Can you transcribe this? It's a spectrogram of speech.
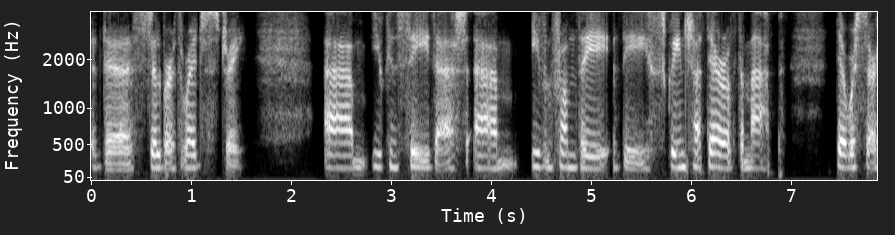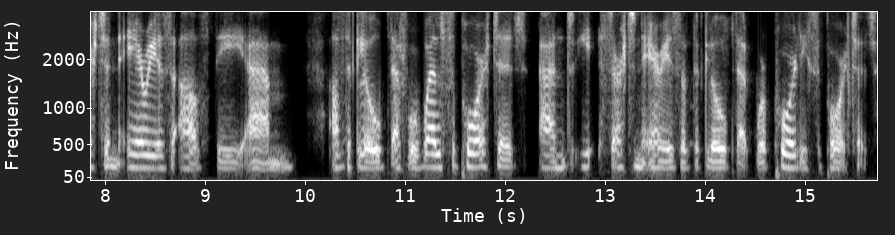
the stillbirth registry. Um, you can see that even from the, the screenshot there of the map, there were certain areas of the of the globe that were well supported and certain areas of the globe that were poorly supported.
